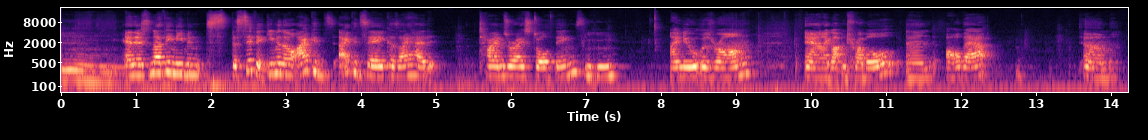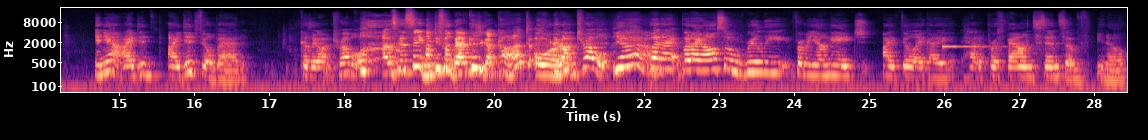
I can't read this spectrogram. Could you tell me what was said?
Mm. and there's nothing even specific even though i could i could say because i had times where i stole things. Hmm i knew it was wrong and i got in trouble and all that. Um and yeah i did i did feel bad because i got in trouble I was gonna say, did you feel bad because you got caught, or i got in trouble yeah? but I but I also really from a young age I feel like I had a profound sense of you know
